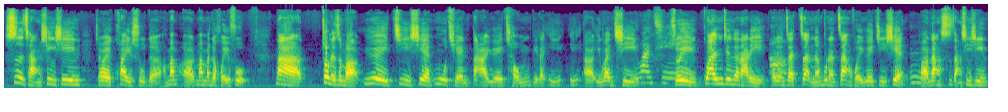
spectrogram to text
市场信心将会快速的慢呃慢慢的回复。那重点什么？月季线目前大约重叠在一一啊一万七，一万七。所以关键在哪里？关键在站能不能站回月季线，好让市场信心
